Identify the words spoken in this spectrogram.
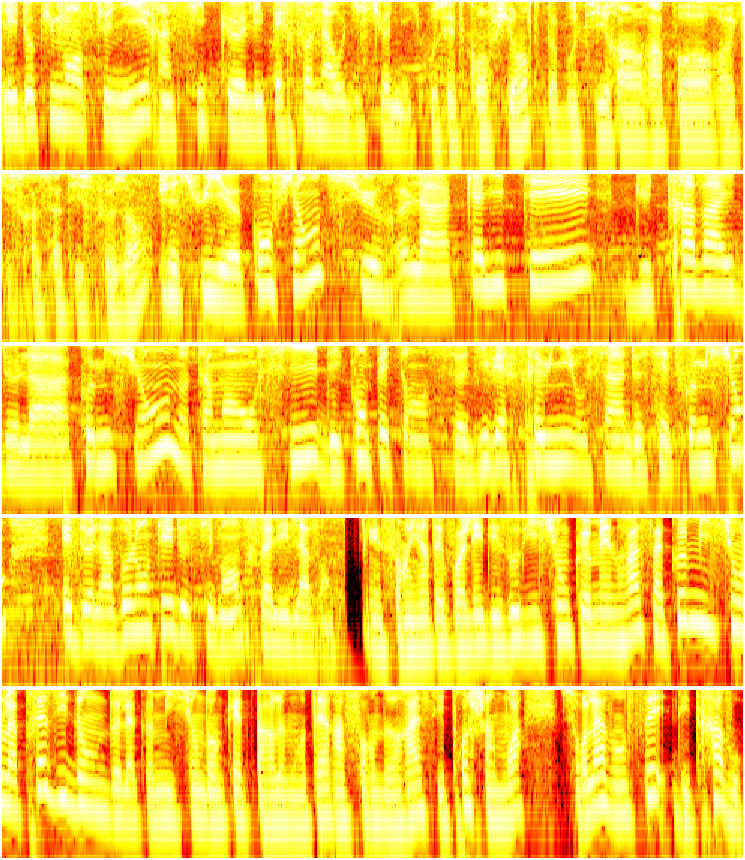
les documents à obtenir ainsi que les personnes à auditionner. Vous êtes confiante d'aboutir à un rapport qui sera satisfaisant? Je suis euh, confiante sur la qualité du travail de la commission, notamment aussi des compétences diverses réunies au sein de cette commission et de la volonté de ses membres d'aller de l'avant. Et sans rien dévoiler des auditions que mènera sa commission, la présidente de la commission d'enquête parlementaire informera ces prochains mois sur l'avancée des travaux.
